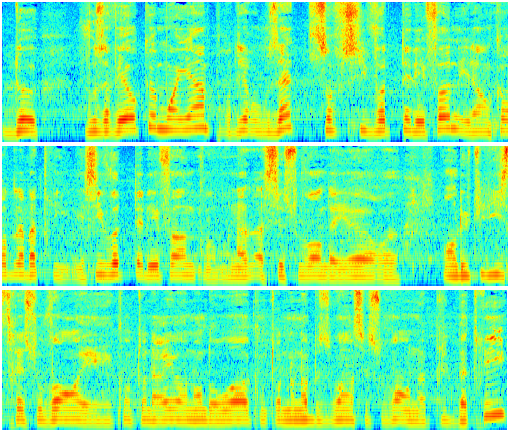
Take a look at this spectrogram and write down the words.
Deux, vous n'avez aucun moyen pour dire où vous êtes, sauf si votre téléphone il a encore de la batterie. Et si votre téléphone, comme on a assez souvent d'ailleurs, euh, on l'utilise très souvent et quand on arrive à un endroit, quand on en a besoin, c'est souvent on n'a plus de batterie.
